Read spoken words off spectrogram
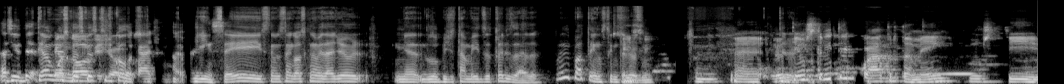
Assim, tem, tem algumas Tenho coisas que eu esqueci de colocar, tipo, eu peguei em 6, tem uns negócios que, na verdade, eu, minha Ludopedia tá meio desatualizada. Mas eu botei uns 30 Sim, joguinhos. É, eu tenho uns 34 também, uns de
